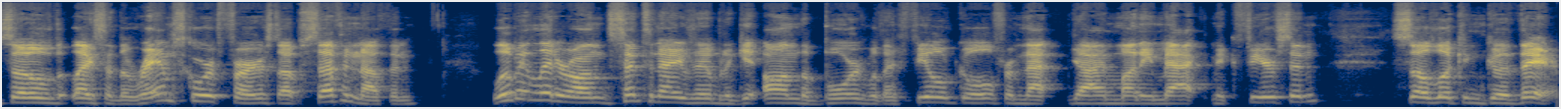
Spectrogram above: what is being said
so like I said, the Rams scored first, up seven nothing. A little bit later on, Cincinnati was able to get on the board with a field goal from that guy, Money Mac McPherson. So looking good there.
